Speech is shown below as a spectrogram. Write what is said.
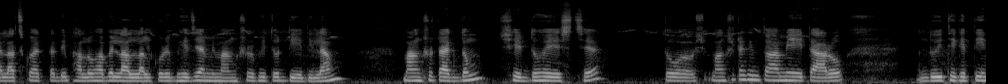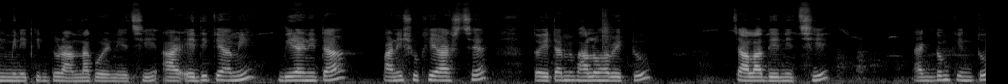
এলাচ কয়েকটা দিয়ে ভালোভাবে লাল লাল করে ভেজে আমি মাংসর ভিতর দিয়ে দিলাম। মাংসটা একদম সেদ্ধ হয়ে এসছে। তো মাংসটা কিন্তু আমি এটা আরও দুই থেকে তিন মিনিট কিন্তু রান্না করে নিয়েছি। আর এদিকে আমি বিরিয়ানিটা, পানি শুকিয়ে আসছে, তো এটা আমি ভালোভাবে একটু চালা দিয়ে নিচ্ছি। একদম কিন্তু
